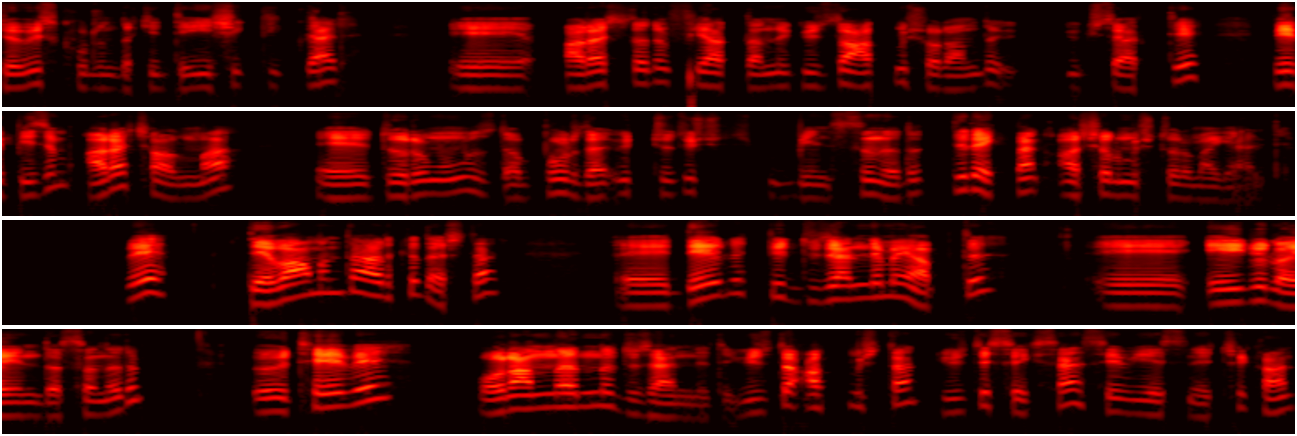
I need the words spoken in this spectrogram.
döviz kurundaki değişiklikler e, araçların fiyatlarını %60 oranında yükseltti ve bizim araç alma e, durumumuz da burada 303 bin sınırı direktmen aşılmış duruma geldi. Ve devamında arkadaşlar e, devlet bir düzenleme yaptı. E, Eylül ayında sanırım. ÖTV oranlarını düzenledi. %60'dan %80 seviyesine çıkan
